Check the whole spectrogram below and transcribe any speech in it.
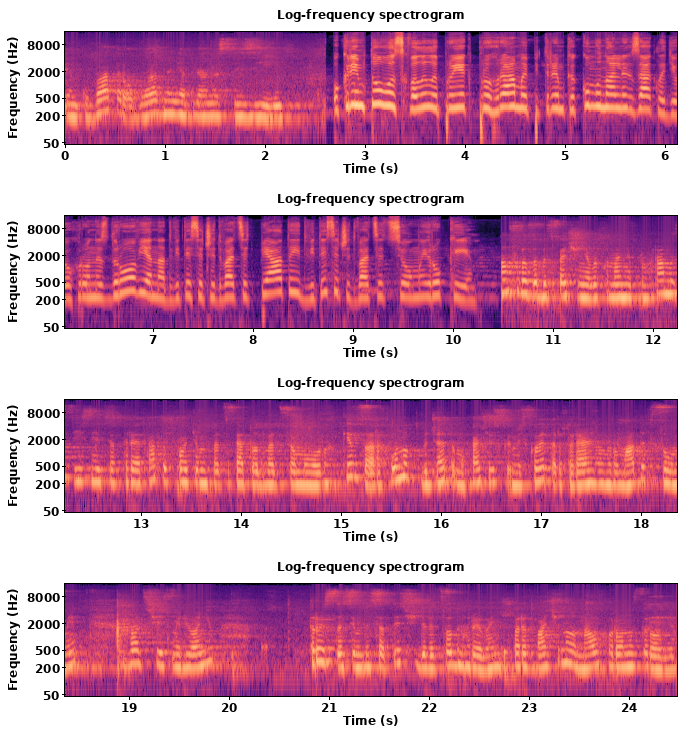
інкубатор, обладнання для анестезії. Окрім того, схвалили проєкт програми підтримки комунальних закладів охорони здоров'я на 2025-2027 роки. Фінансове забезпечення виконання програми здійснюється в три етапи протягом 25-27 років за рахунок бюджету Мукачівської міської територіальної громади в сумі 26 мільйонів 370 тисяч 900 гривень, передбаченого на охорону здоров'я.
